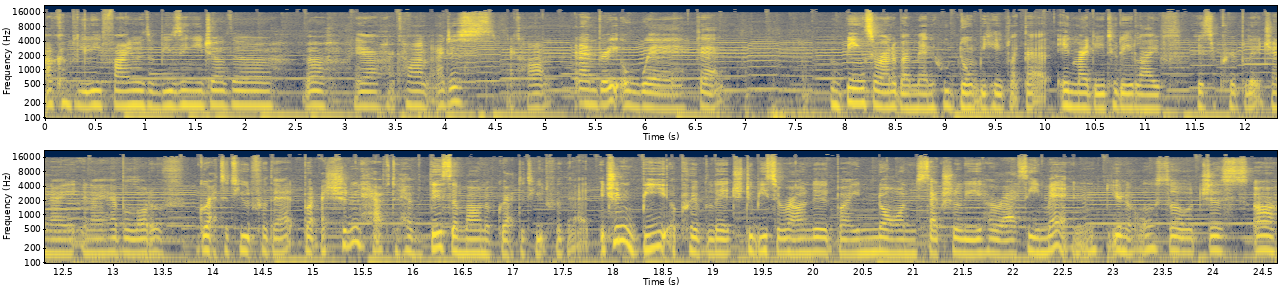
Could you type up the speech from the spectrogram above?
are completely fine with abusing each other? Ugh, yeah, I can't. I just, I can't. And I'm very aware that being surrounded by men who don't behave like that in my day-to-day life is a privilege and I and I have a lot of gratitude for that. But I shouldn't have to have this amount of gratitude for that. It shouldn't be a privilege to be surrounded by non-sexually harassing men you know? So just uh,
